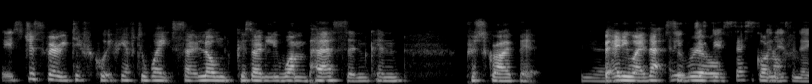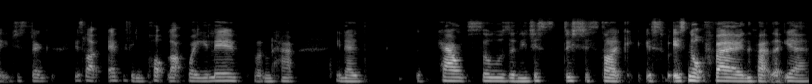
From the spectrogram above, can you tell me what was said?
it's just very difficult if you have to wait so long because only one person can prescribe it. Yeah. But anyway, that's and a even just real the assessment, isn't it? You Just it's like everything potluck where you live and how you know the councils, and you just it's just like it's it's not fair in the fact that yeah,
